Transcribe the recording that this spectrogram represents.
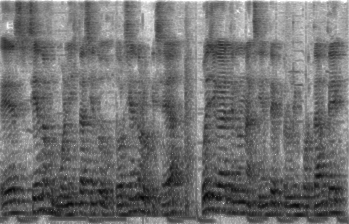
Es siendo futbolista, siendo doctor, siendo lo que sea, puedes llegar a tener un accidente, pero lo importante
